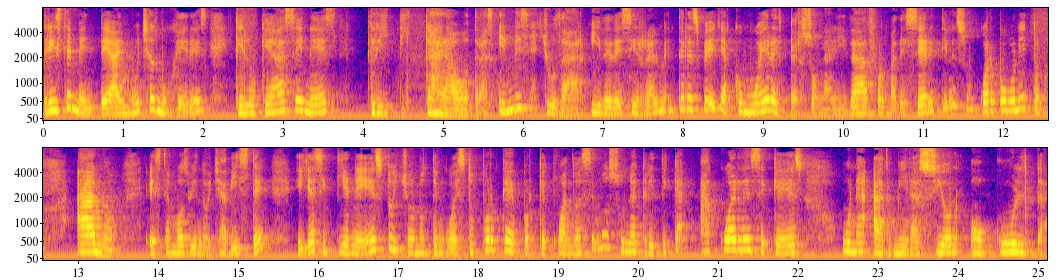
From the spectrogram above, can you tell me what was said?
Tristemente hay muchas mujeres que lo que hacen es criticar a otras en vez de ayudar y de decir realmente eres bella, como eres, personalidad, forma de ser y tienes un cuerpo bonito. Ah, no, estamos viendo, ya viste, ella sí tiene esto y yo no tengo esto. ¿Por qué? Porque cuando hacemos una crítica, acuérdense que es una admiración oculta.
